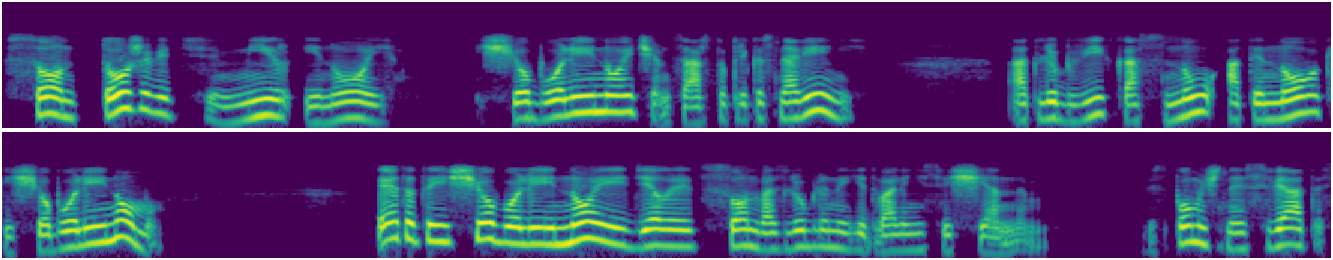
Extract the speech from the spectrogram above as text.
Сон тоже ведь мир иной, еще более иной, чем царство прикосновений. От любви ко сну, от иного к еще более иному. Это-то еще более иное и делает сон возлюбленный едва ли не священным. Беспомощная святость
